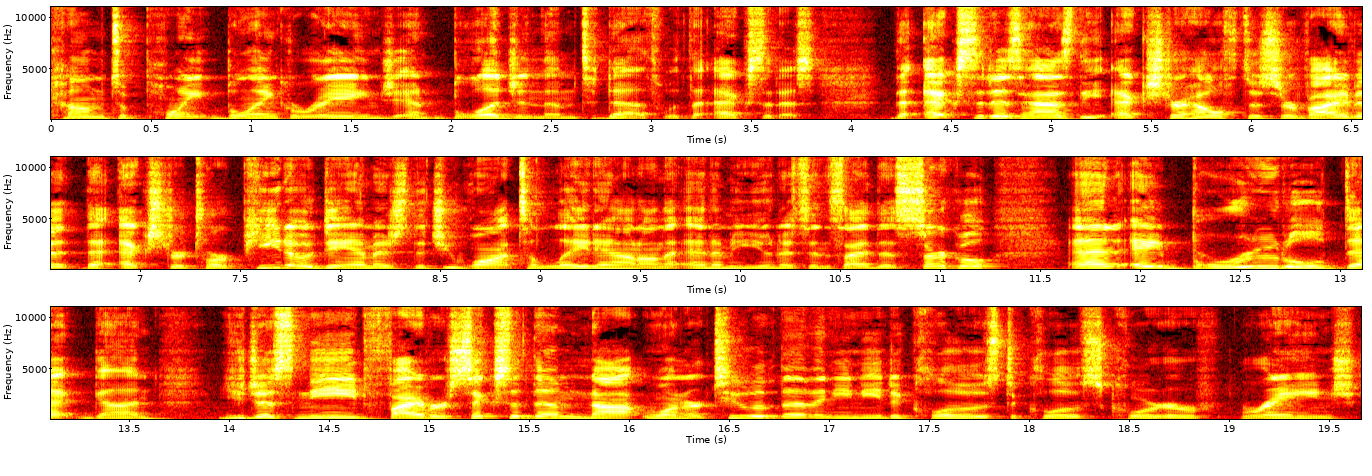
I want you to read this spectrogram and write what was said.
come to point blank range and bludgeon them to death with the Exodus. The Exodus has the extra health to survive it, the extra torpedo damage that you want to lay down on the enemy units inside this circle, and a brutal deck gun. You just need five or six of them, not one or two of them, and you need to close to close quarter range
